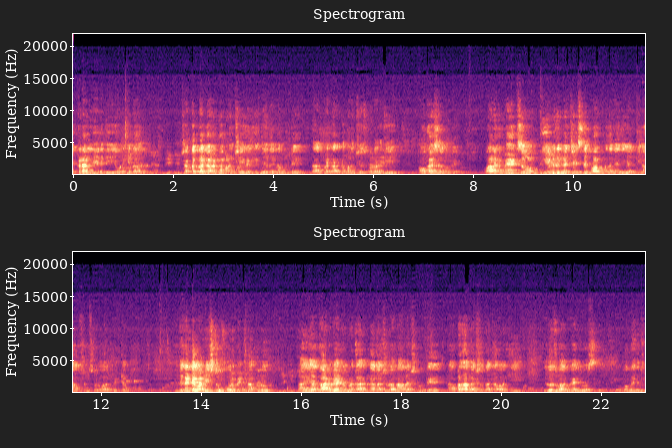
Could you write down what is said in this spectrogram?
ఎక్కడా లేనిది ఎవరికి రాదు. చట్ట ప్రకారంగా మనం చేయగలిగింది ఏదైనా ఉంటే దాని ప్రకారంగా మనం చేసుకోవడానికి అవకాశాలు ఉంటాయి. వాళ్ళకి మ్యాక్సిమం ఏ విధంగా చేస్తే బాగుంటుంది అనేది అన్ని ఆప్షన్స్ కూడా వాళ్ళకి పెట్టాము ఎందుకంటే వన్ ఇస్ టు ఫోర్ పెట్టినప్పుడు నా ఇక కార్డు వాల్యూ ప్రకారంగా లక్ష నాలుగు లక్షలు ఉంటే నా పదహారు లక్షల దాకా వాళ్ళకి ఈరోజు వాళ్ళకి వాల్యూ వస్తుంది ఒక గదికి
